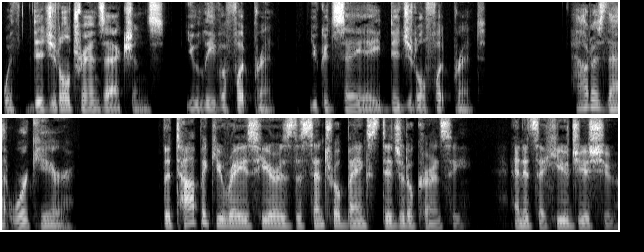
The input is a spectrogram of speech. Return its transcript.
With digital transactions, you leave a footprint. You could say a digital footprint. How does that work here? The topic you raise here is the central bank's digital currency, and it's a huge issue.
